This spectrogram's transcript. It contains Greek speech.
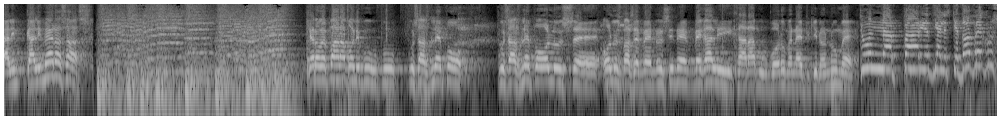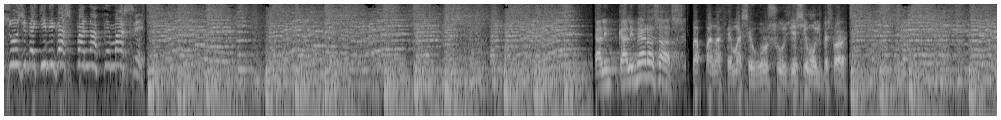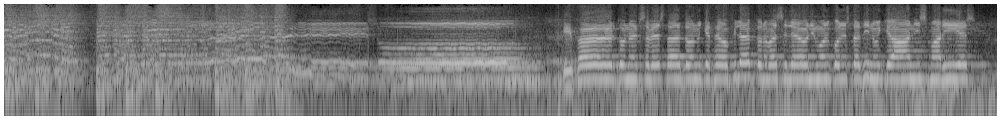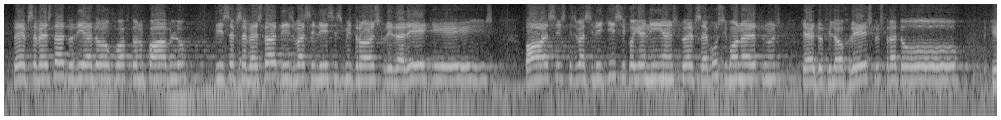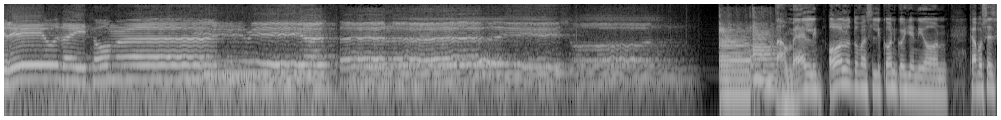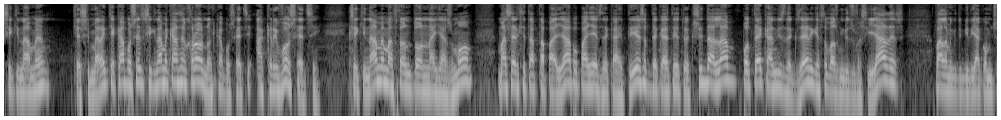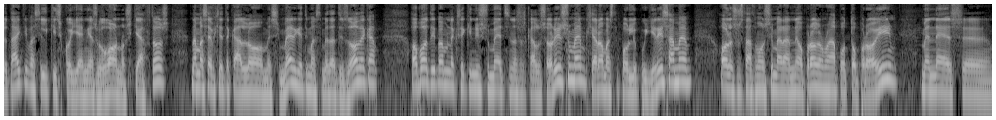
Καλη, καλημέρα σας. Χαίρομαι πάρα πολύ που, που, που σας βλέπω που σας βλέπω όλους, ε, όλους μαζεμένους. Είναι μεγάλη χαρά μου που μπορούμε να επικοινωνούμε. Του να πάρει ο διάλες και εδώ βρε γρουσούζι με κυνηγά σπανά θεμάσαι. Καλη, καλημέρα σας. Μα παναθεμάσαι γρουσούζι, εσύ μου λείπες τώρα. Υπέρ των ευσεβεστάτων και θεοφυλάκτων βασιλέων ημών Κωνσταντίνου και Άνης Μαρίες, του ευσεβεστάτου διαδόχου αυτών Παύλου, της ευσεβεστάτης βασιλίσης Μητρός Φρυδερίκης, πάσης της βασιλικής οικογενείας του ευσεβούς ημών έθνους και του φιλοχρίστου στρατού, του Κυρίου δεηθόμεν. Μέλη όλων των βασιλικών οικογενειών. Κάπως έτσι ξεκινάμε και σήμερα και κάπως έτσι ξεκινάμε κάθε χρόνο. Όχι κάπως έτσι, ακριβώς έτσι. Ξεκινάμε με αυτόν τον αγιασμό. Μας έρχεται από τα παλιά, από παλιές δεκαετίες, από τη δεκαετία του 60, αλλά ποτέ κανείς δεν ξέρει. Γι' αυτό βάζουμε και τους βασιλιάδες. Βάλαμε και τον Κυριάκο Μητσοτάκη, βασιλικής οικογένειας γόνος και αυτός. Να μας εύχεται καλό μεσημέρι, γιατί είμαστε μετά τις 12. Οπότε είπαμε να ξεκινήσουμε έτσι να σας καλωσορίσουμε. Χαιρόμαστε πολύ που γυρίσαμε. Όλος ο σταθμός σήμερα νέο πρόγραμμα από το πρωί με νέες ε,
